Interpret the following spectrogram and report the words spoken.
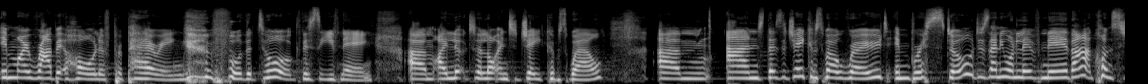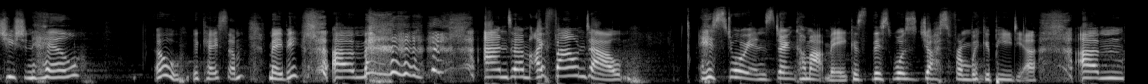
in my rabbit hole of preparing for the talk this evening, um, I looked a lot into Jacob's Well. Um, and there's a Jacob's Well Road in Bristol. Does anyone live near that? Constitution Hill? Oh, okay, some, maybe. Um, and um, I found out historians don't come at me because this was just from Wikipedia. Um,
